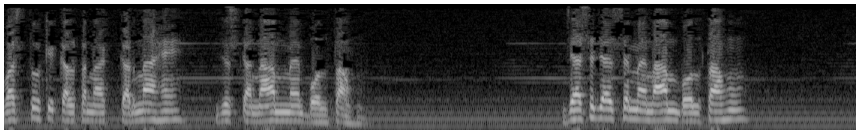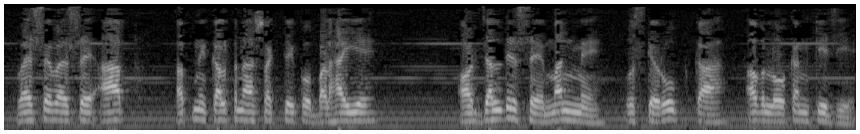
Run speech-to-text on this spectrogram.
वस्तु की कल्पना करना है, जिसका नाम मैं बोलता हूँ। जैसे जैसे मैं नाम बोलता हूँ, वैसे वैसे आप अपनी कल्पना शक्ति को बढ़ाइए और जल्दी से मन में उसके रूप का अवलोकन कीजिए।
